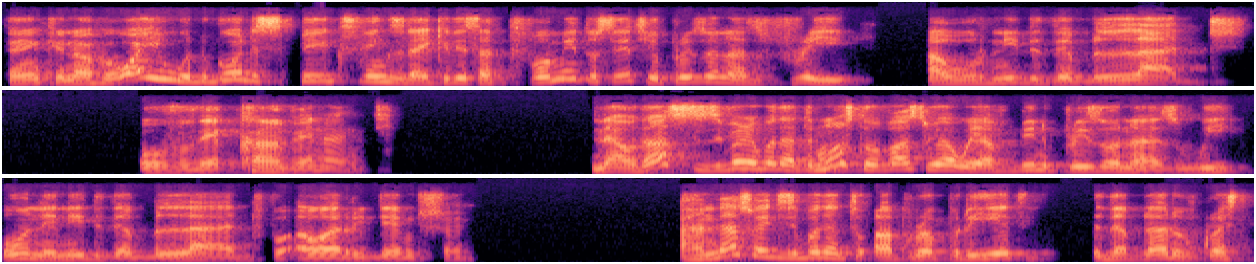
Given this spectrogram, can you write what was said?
Thank you. Now, why would God speak things like this? For me to set your prisoners free, I will need the blood of the covenant. Now, that's very important. Most of us, where we have been prisoners, we only need the blood for our redemption. And that's why it's important to appropriate the blood of Christ.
